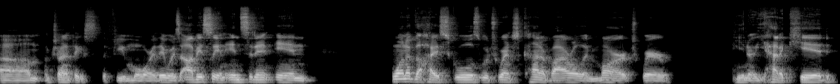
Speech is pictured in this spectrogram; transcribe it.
um, i'm trying to think a few more there was obviously an incident in one of the high schools which went kind of viral in march where you know you had a kid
